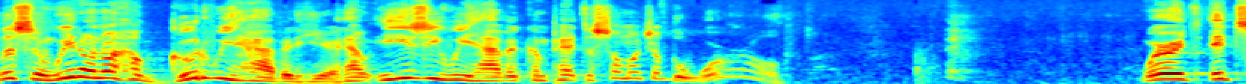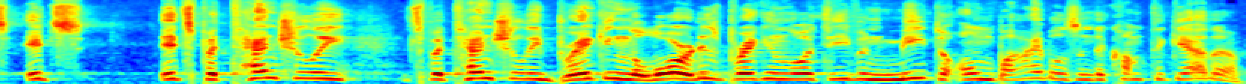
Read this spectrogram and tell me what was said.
Listen, we don't know how good we have it here and how easy we have it compared to so much of the world. Where it, it's, it's, it's, potentially, it's potentially breaking the law. It is breaking the law to even meet, to own Bibles, and to come together.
